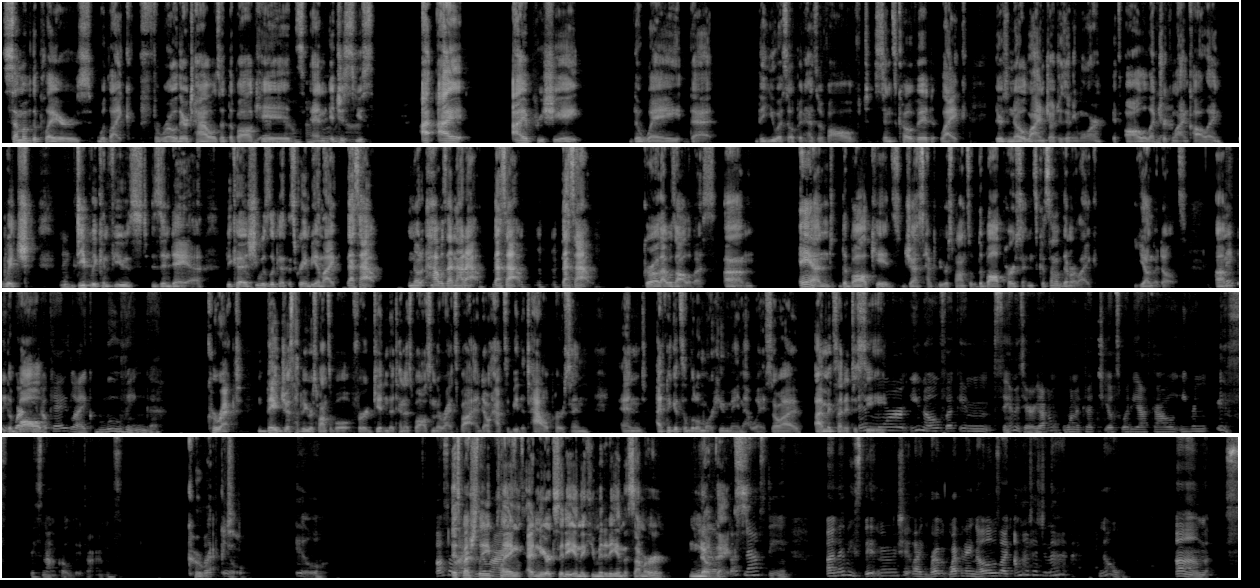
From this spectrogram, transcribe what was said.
some of the players would like throw their towels at the ball Yeah, no, kids, and it just not. used. I I I appreciate the way that the U.S. Open has evolved since COVID. Like, there's no line judges anymore; it's all electric Yeah. line calling, which deeply confused Zendaya because she was looking at the screen being like, "That's out. No, how was that not out? That's out. That's out." Girl, that was all of us. Um, and the ball kids just have to be responsible. The ball persons, because some of them are like young adults. Um, the working, ball, okay? Like moving. correct. They just have to be responsible for getting the tennis balls in the right spot and don't have to be the towel person. And I think it's a little more humane that way. So I, I'm excited to and see. more, you know, fucking sanitary. I don't want to touch your sweaty ass towel, even if it's not COVID times. Like, Correct. ill. Ill. Also, especially realized- playing at New York City in the humidity in the summer. No Yeah, thanks. That's nasty. And they be spitting and shit, like rub, wiping their nose. Like, I'm not touching that. No. Um,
